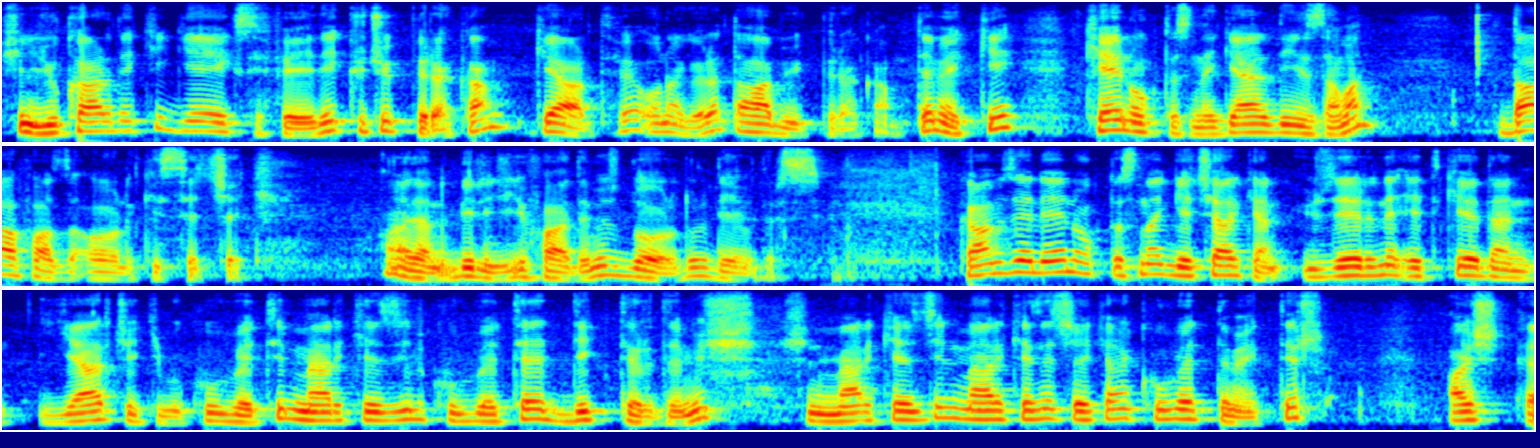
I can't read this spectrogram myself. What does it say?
Şimdi yukarıdaki G eksi F'ydi küçük bir rakam. G artı F ona göre daha büyük bir rakam. Demek ki K noktasına geldiği zaman daha fazla ağırlık hissedecek. O nedenle birinci ifademiz doğrudur diyebiliriz. Gamze L noktasına geçerken üzerine etki eden yer çekimi kuvveti merkezil kuvvete diktir demiş. Şimdi merkezil merkeze çeken kuvvet demektir. Aş, e,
